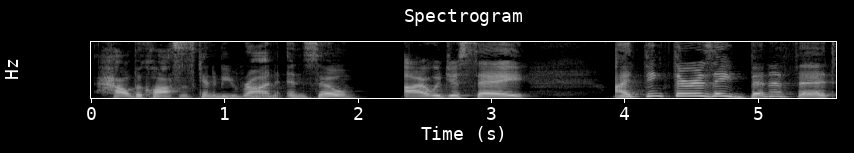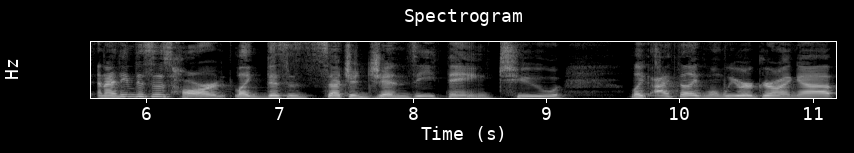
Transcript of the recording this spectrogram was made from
how the class is going to be run. And so I would just say, I think there is a benefit, and I think this is hard. Like, this is such a Gen Z thing to, like, I feel like when we were growing up,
